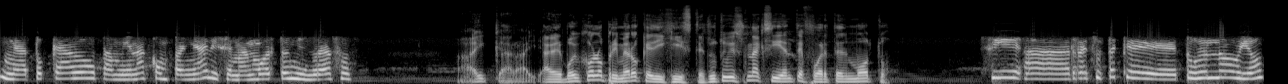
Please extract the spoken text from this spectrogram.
me ha tocado también acompañar y se me han muerto en mis brazos. Ay, caray. A ver, voy con lo primero que dijiste. Tú tuviste un accidente fuerte en moto. Sí, ah, resulta que tuve un novio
